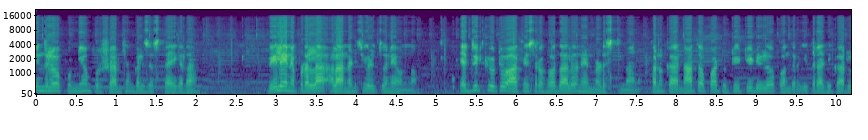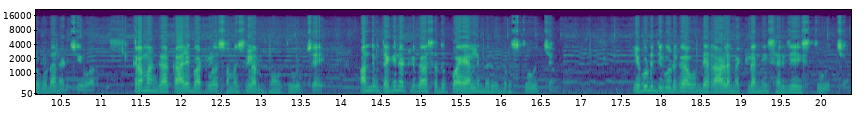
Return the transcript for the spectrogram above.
ఇందులో పుణ్యం పురుషార్థం కలిసి వస్తాయి కదా. వీలైనప్పుడల్లా అలా నడిచి వెళ్తూనే ఉన్నాం. ఎగ్జిక్యూటివ్ ఆఫీసర్ హోదాలో నేను నడుస్తున్నాను. కనుక నాతో పాటు టీటీడీలో కొందరు ఇతర అధికారులు కూడా నడిచేవారు. క్రమంగా కాలిబాటలో సమస్యలు అర్థమవుతూ వచ్చాయి. అందుకు తగినట్లుగా సదుపాయాలను మెరుగుపరుస్తూ వచ్చాం. ఎగుడు దిగుడుగా ఉండే రాళ్ళ మెట్లన్నీ సరిచేయిస్తూ వచ్చాం.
